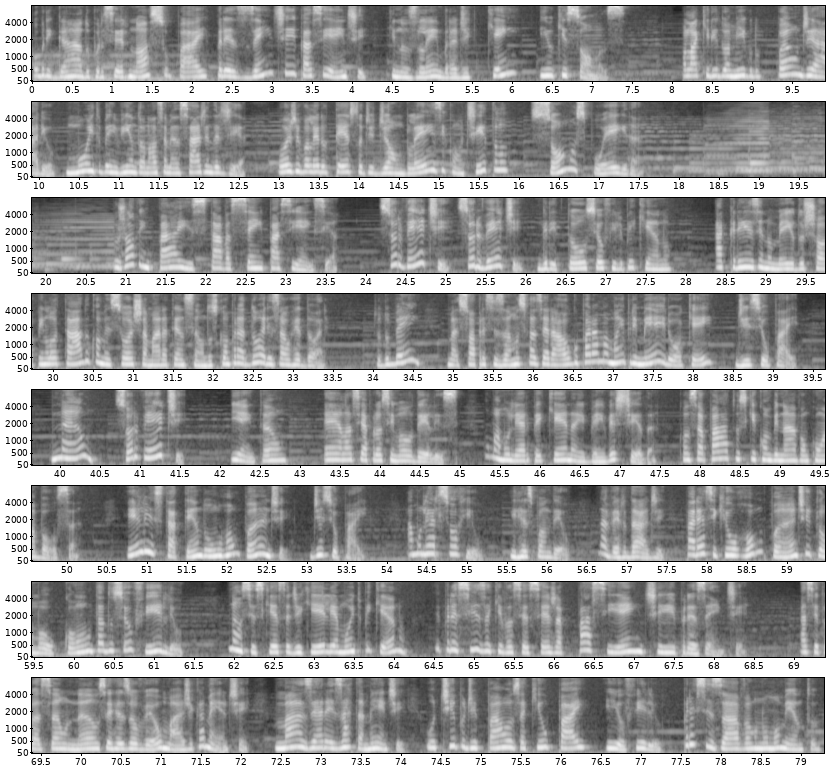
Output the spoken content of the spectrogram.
Obrigado por ser nosso Pai presente e paciente, que nos lembra de quem e o que somos. Olá, querido amigo do Pão Diário, muito bem-vindo à nossa mensagem do dia. Hoje vou ler o texto de John Blaze com o título Somos Poeira. O jovem pai estava sem paciência. Sorvete, sorvete! gritou seu filho pequeno. A crise no meio do shopping lotado começou a chamar a atenção dos compradores ao redor. Tudo bem, mas só precisamos fazer algo para a mamãe primeiro, ok? disse o pai. Não, sorvete. E então ela se aproximou deles. Uma mulher pequena e bem vestida, com sapatos que combinavam com a bolsa. Ele está tendo um rompante, disse o pai. A mulher sorriu e respondeu: Na verdade, Parece que o rompante tomou conta do seu filho. Não se esqueça de que ele é muito pequeno e precisa que você seja paciente e presente. A situação não se resolveu magicamente, mas era exatamente o tipo de pausa que o pai e o filho precisavam no momento.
